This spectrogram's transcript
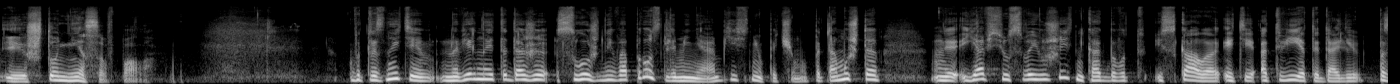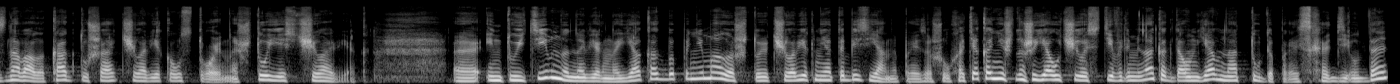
и что не совпало? Вот вы знаете, наверное, это даже сложный вопрос для меня. Объясню почему. Потому что я всю свою жизнь как бы вот искала эти ответы, да, или познавала, как душа человека устроена, что есть человек. Э, интуитивно, наверное, я как бы понимала, что человек не от обезьяны произошел. Хотя, конечно же, я училась в те времена, когда он явно оттуда происходил, да.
